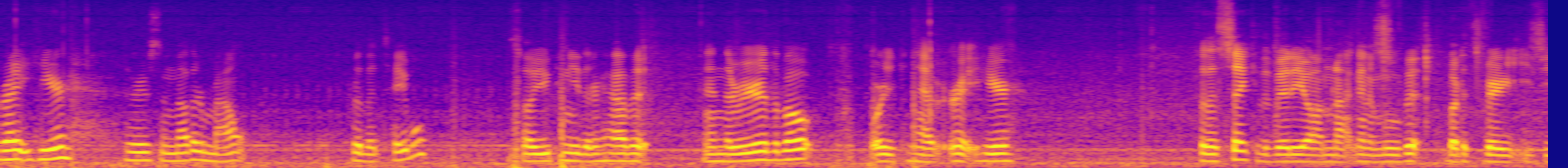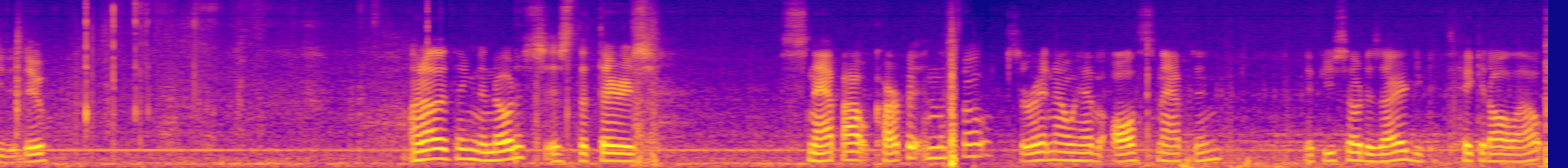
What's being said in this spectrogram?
right here, there's another mount for the table. So you can either have it in the rear of the boat or you can have it right here. For the sake of the video, I'm not going to move it, but it's very easy to do. Another thing to notice is that there's snap out carpet in this boat. So right now we have it all snapped in. If you so desired, you could take it all out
